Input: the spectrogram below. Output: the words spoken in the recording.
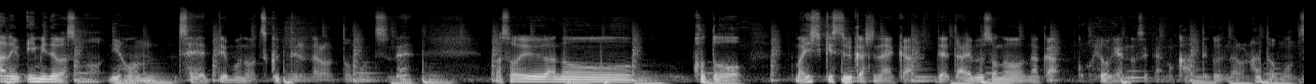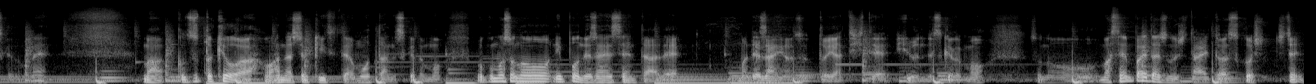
ある意味ではその日本製っていうものを作ってるんだろうと思うんですね。まあ、そういうあのことを、まあ、意識するかしないかでだいぶそのなんか表現の世界も変わってくるんだろうなと思うんですけどもね。まあ、ずっと今日はお話を聞いてて思ったんですけども僕もその日本デザインセンターで、まあ、デザインをずっとやってきているんですけどもその、まあ、先輩たちの時代とは少し違う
